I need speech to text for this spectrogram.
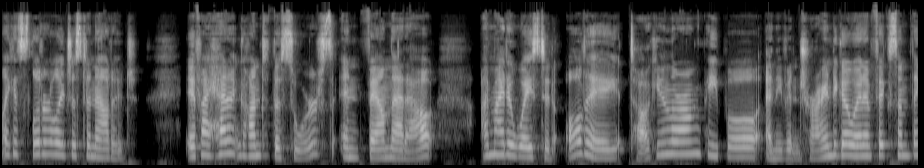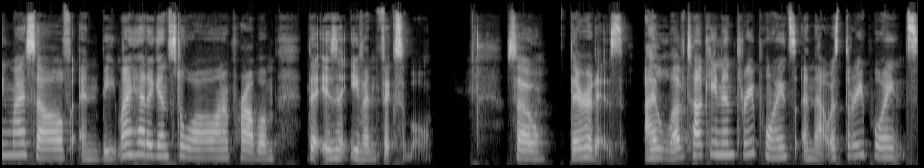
Like it's literally just an outage. If I hadn't gone to the source and found that out, I might have wasted all day talking to the wrong people and even trying to go in and fix something myself and beat my head against a wall on a problem that isn't even fixable. So there it is. I love talking in three points, and that was three points.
